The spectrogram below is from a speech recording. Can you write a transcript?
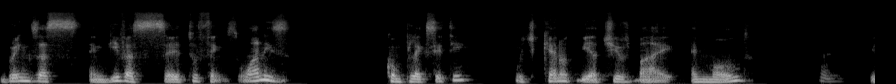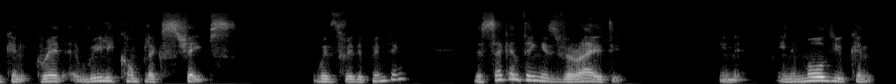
brings us and give us uh, two things. One is complexity, which cannot be achieved by a mold. Mm. You can create really complex shapes with 3D printing. The second thing is variety. In, in a mold, you can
